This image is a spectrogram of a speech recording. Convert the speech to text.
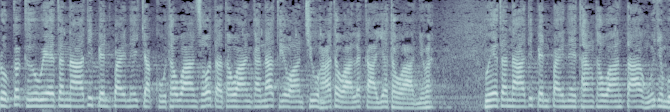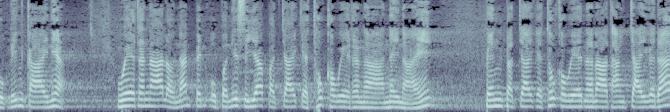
รุปก็คือเวทนาที่เป็นไปในจักขูทวารโสตทวารคณะทวารชิวหาทวารและกายทวารใช่ไหมเวทนาที่เป็นไปในทางทวารตาหูจมูกลิ้นกายเนี่ยเวทนาเหล่านั้นเป็นอุปนิสัยปัจจัยแก่ทุกขเวทนาในไหน เป็นปัจจัยแก่ทุกขเวทนาทางใจก็ได้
